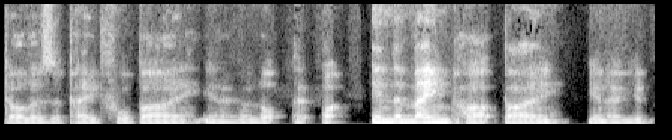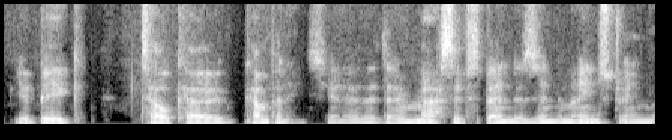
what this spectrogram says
dollars are paid for by you know a lot uh, in the main part by you know your your big telco companies. You know, that they're massive spenders in the mainstream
